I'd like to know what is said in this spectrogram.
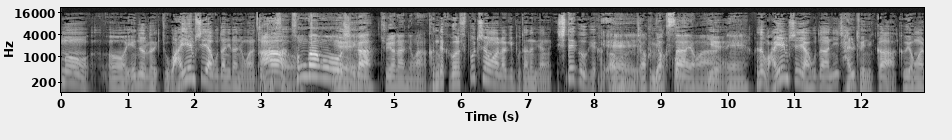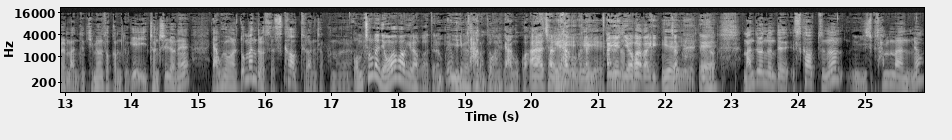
뭐 어, 예전에 그 YMC 야구단이라는 영화는 좀 아, 됐어요. 송강호 예. 씨가 주연한 영화. 근데 그건 스포츠 영화라기보다는 그냥 시대극에 가까운 예, 역, 작품이었고 역사 영화. 예. 예. 그래서 YMC 야구단이 잘 되니까 그 영화를 만든 김현석 감독이 2007년에 야구 영화를 또 만들었어요. 스카우트라는 작품을. 엄청난 영화광이라고 하더라고요. 이- 이 김현석 야구광, 감독이. 야구광. 아, 자, 예, 야구광. 예, 예. 당연히 그래서- 영화광이죠. 예, 예. 그래서 예. 만들었는데 스카우트는 23만 명,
